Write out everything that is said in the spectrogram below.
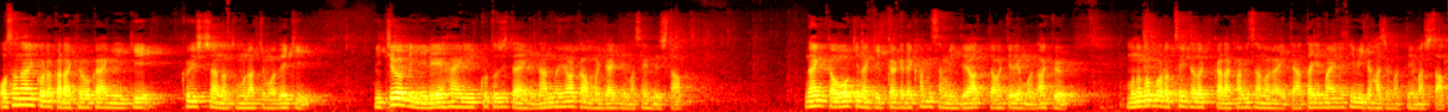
幼い頃から教会に行きクリスチャンの友達もでき日曜日に礼拝に行くこと自体に何の違和感も抱いていませんでした。何か大きなきっかけで神様に出会ったわけでもなく物心ついた時から神様がいて当たり前の日々が始まっていました。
